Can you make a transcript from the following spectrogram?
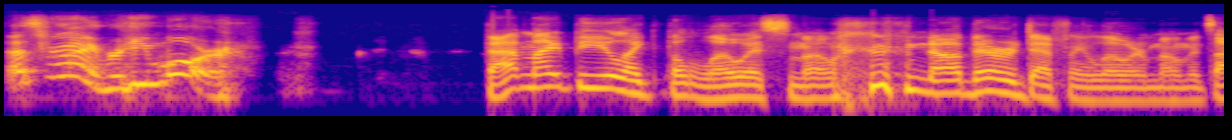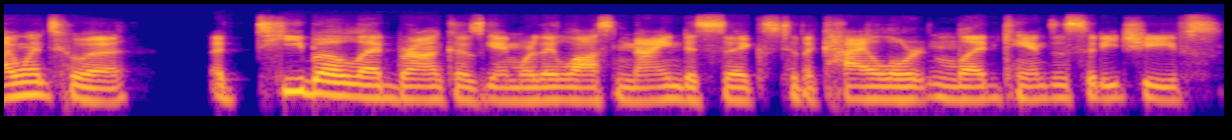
That's right. Rahim Moore. that might be like the lowest moment. no, there were definitely lower moments. I went to a a Tebow led Broncos game where they lost nine to six to the Kyle Orton led Kansas City Chiefs.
